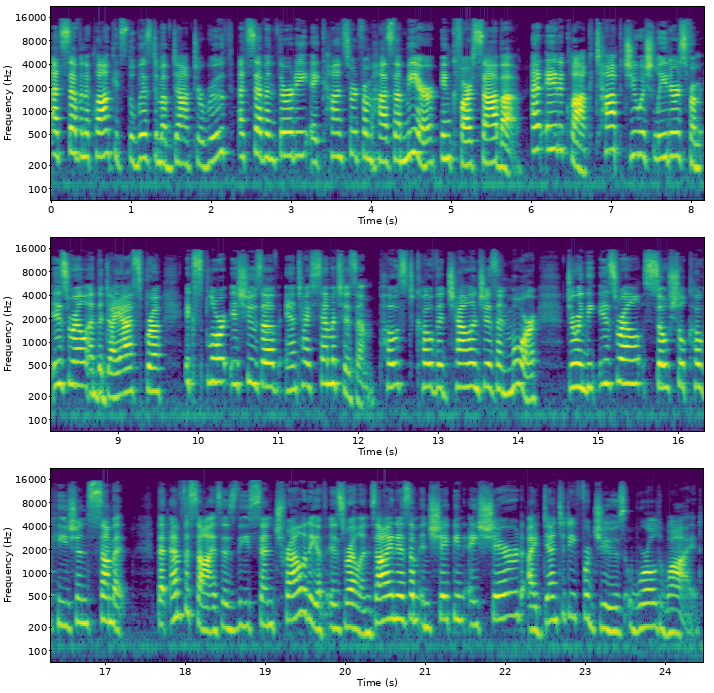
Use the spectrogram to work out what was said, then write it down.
At 7 o'clock, it's The Wisdom of Dr. Ruth. At 7.30, a concert from Hazamir in Kfar Saba. At 8 o'clock, top Jewish leaders from Israel and the diaspora explore issues of anti-Semitism, post-COVID challenges, and more during the Israel Social Cohesion Summit that emphasizes the centrality of Israel and Zionism in shaping a shared identity for Jews worldwide.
